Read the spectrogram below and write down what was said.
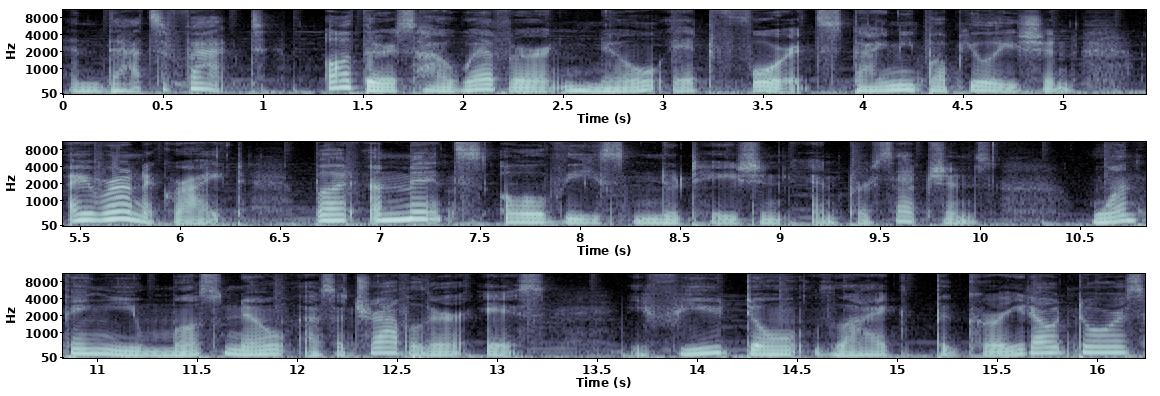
and that's a fact. Others, however, know it for its tiny population. Ironic, right? But amidst all these notation and perceptions, one thing you must know as a traveler is if you don't like the great outdoors,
